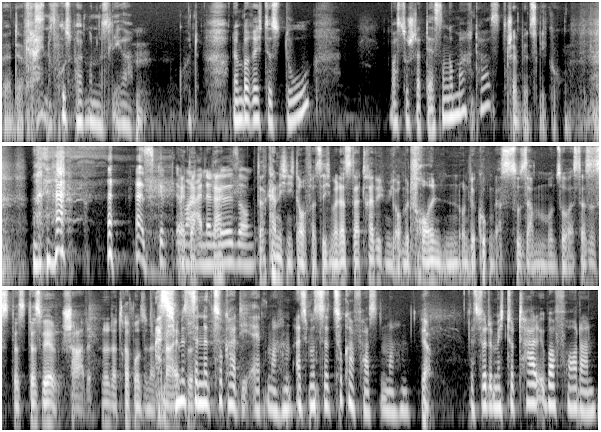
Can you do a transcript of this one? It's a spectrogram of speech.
während der Keine Fußball-Bundesliga. Hm. Gut. Und dann berichtest du, was du stattdessen gemacht hast? Champions League gucken. es gibt immer da, eine da, Lösung. Da kann ich nicht drauf verzichten, weil das, da treffe ich mich auch mit Freunden und wir gucken das zusammen und sowas. Das, das, das wäre schade. Ne? Da treffen wir uns in der also Kneipe. Ich müsste eine Zuckerdiät machen. Also ich müsste Zuckerfasten machen. Ja. Das würde mich total überfordern.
